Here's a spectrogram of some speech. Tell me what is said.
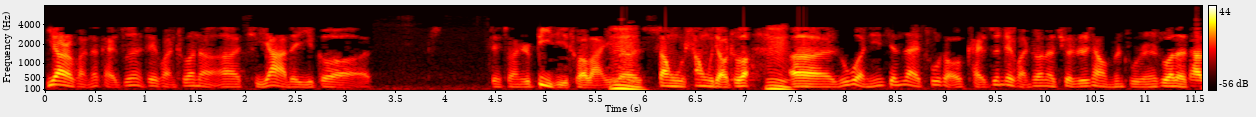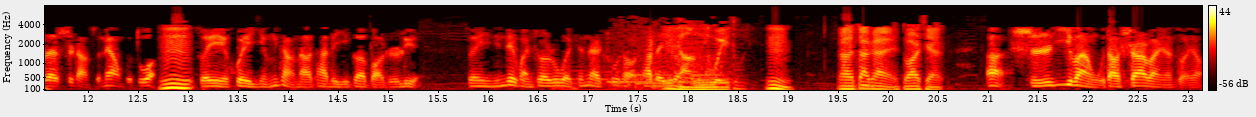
一二款的凯尊这款车呢，呃，起亚的一个，这算是 B 级车吧，一个嗯商务商务轿车。嗯呃，如果您现在出手凯尊这款车呢，确实像我们主持人说的，它的市场存量不多，嗯所以会影响到它的一个保值率。所以您这款车如果现在出手，它的一个嗯，呃，大概多少钱？啊十一万五到十二万元左右。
